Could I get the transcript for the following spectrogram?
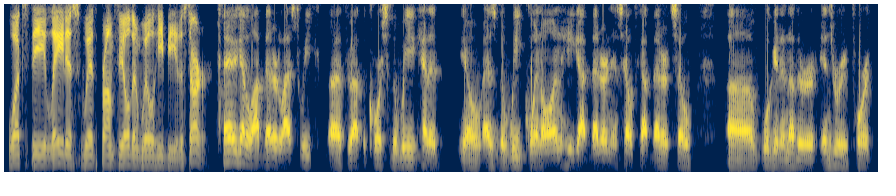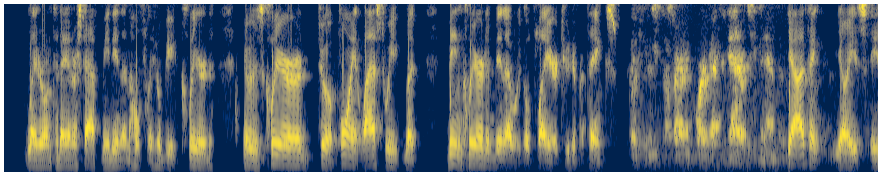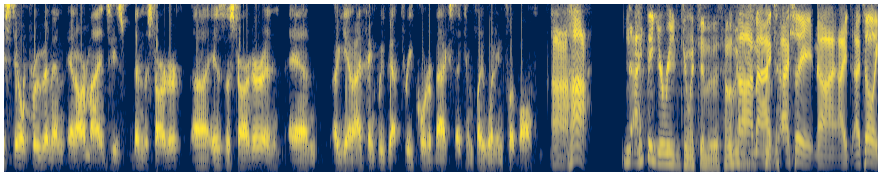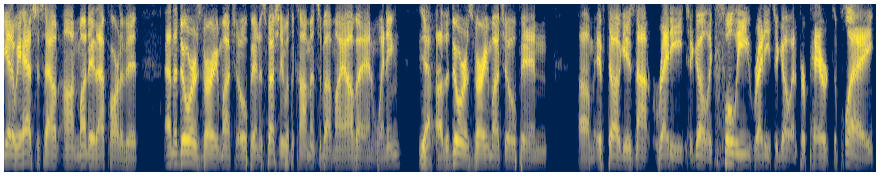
What's the latest with Brumfield, and will he be the starter? Hey, he got a lot better last week. Uh, throughout the course of the week, had a you know as the week went on, he got better and his health got better. So uh, we'll get another injury report later on today in our staff meeting, and hopefully he'll be cleared. It was cleared to a point last week, but being cleared and being able to go play are two different things. starting quarterback again, or is he going to have to? Yeah, I think you know he's he's still proven in, in our minds he's been the starter, uh, is the starter, and and again I think we've got three quarterbacks that can play winning football. Aha. Uh-huh. No, I think you're reading too much into this. Um, actually, no, I, I totally get it. We hashed this out on Monday, that part of it. And the door is very much open, especially with the comments about Maiava and winning. Yeah. Uh, the door is very much open um, if Doug is not ready to go, like fully ready to go and prepared to play,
